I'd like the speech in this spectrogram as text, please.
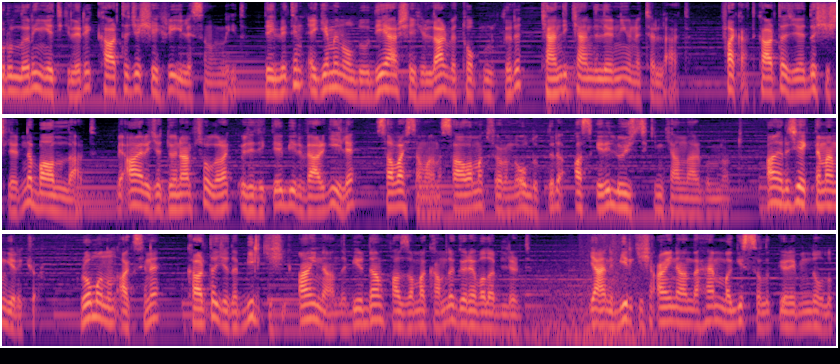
kurulların yetkileri Kartaca şehri ile sınırlıydı. Devletin egemen olduğu diğer şehirler ve toplulukları kendi kendilerini yönetirlerdi. Fakat Kartaca'ya dış işlerinde bağlılardı ve ayrıca dönemsel olarak ödedikleri bir vergi ile savaş zamanı sağlamak zorunda oldukları askeri lojistik imkanlar bulunurdu. Ayrıca eklemem gerekiyor. Roma'nın aksine Kartaca'da bir kişi aynı anda birden fazla makamda görev alabilirdi. Yani bir kişi aynı anda hem magistralık görevinde olup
